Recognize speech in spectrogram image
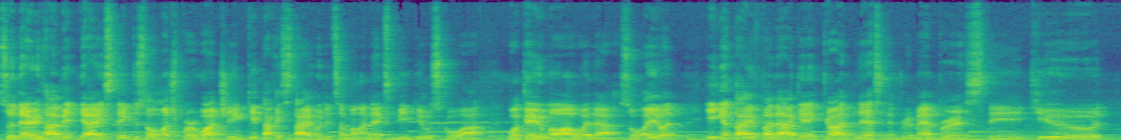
So there you have it guys. Thank you so much for watching. Kita-kits tayo ulit sa mga next videos ko ah. Huwag kayong mawawala. So ayun, ingat tayo palagi. God bless and remember, stay cute!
